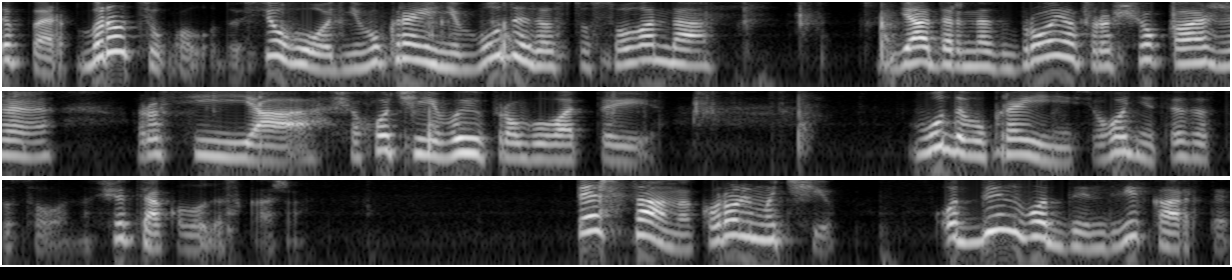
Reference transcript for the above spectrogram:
Тепер беру цю колоду. Сьогодні в Україні буде застосована ядерна зброя, про що каже Росія, що хоче її випробувати. Буде в Україні сьогодні це застосовано. Що ця колода скаже? Те ж саме, король мечів. Один в один, дві карти.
